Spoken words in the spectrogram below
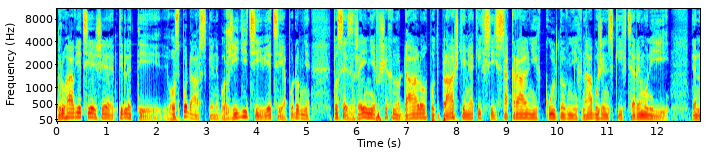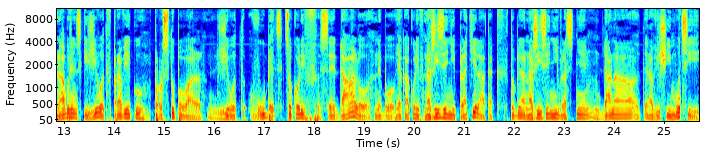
Druhá věc je, že tyhle ty hospodářské nebo řídící věci a podobně, to se zřejmě všechno dálo pod pláštěm jakýchsi sakrálních, kultovních, náboženských ceremonií ten náboženský život v pravěku prostupoval, život vůbec, cokoliv se dálo, nebo jakákoliv nařízení platila, tak to byla nařízení vlastně daná teda vyšší mocí,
